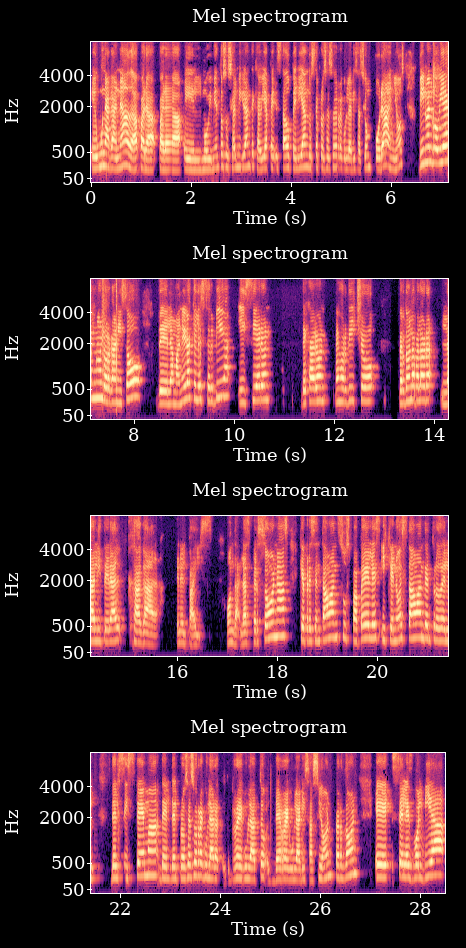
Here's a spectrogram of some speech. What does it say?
una ganada para, para el movimiento social migrante que había estado peleando este proceso de regularización por años. Vino el gobierno, lo organizó de la manera que les servía e hicieron, dejaron, mejor dicho, perdón la palabra, la literal cagada en el país. Onda, las personas que presentaban sus papeles y que no estaban dentro del, sistema, del, proceso regular, de regularización, perdón, eh, se les volvía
